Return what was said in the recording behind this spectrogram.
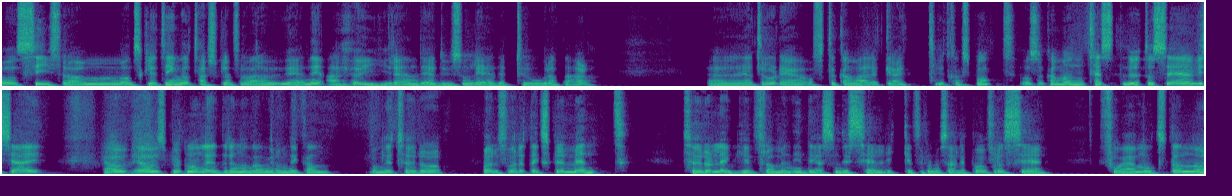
å si fra om vanskelige ting og terskelen for å være uenig er høyere enn det du som leder tror at det er. Da. Eh, jeg tror det ofte kan være et greit utgangspunkt. Og så kan man teste det ut og se hvis jeg Jeg har, jeg har spurt noen ledere noen ganger om de, kan, om de tør å bare for et eksperiment tør å legge fram en idé som de selv ikke tror noe særlig på, for å se får jeg motstand nå,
